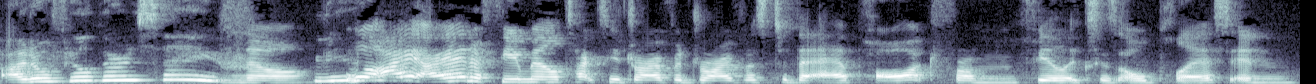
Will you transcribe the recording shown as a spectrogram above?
I don't feel very safe. No. Yeah. Well, I, I had a female taxi driver drive us to the airport from Felix's old place in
